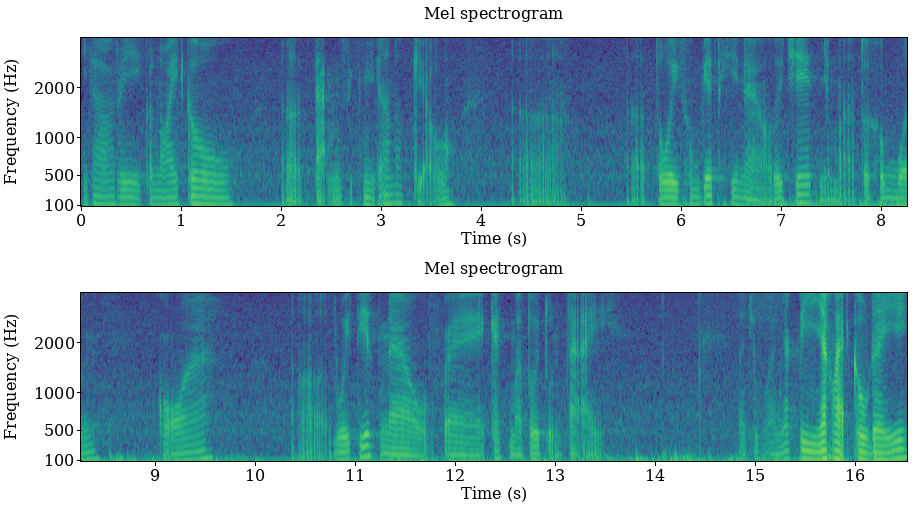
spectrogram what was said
Itadori có nói câu uh, tạm dịch nghĩa nó kiểu uh, Ờ, tôi không biết khi nào tôi chết nhưng mà tôi không muốn có ờ, uh, nuối tiếc nào về cách mà tôi tồn tại. Nói chung là nhắc đi nhắc lại câu đấy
